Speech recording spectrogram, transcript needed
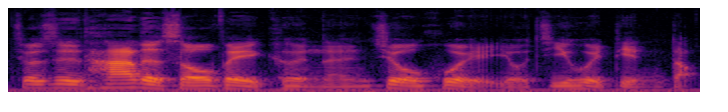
就是他的收费可能就会有机会颠倒。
